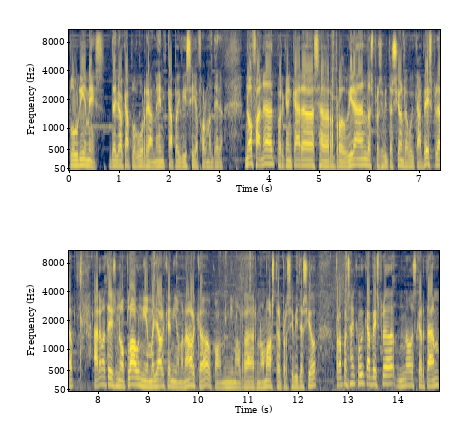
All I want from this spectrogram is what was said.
plouria més d'allò que ha plogut realment cap a Eivissa i a Formentera. No fa net perquè encara se reproduiran les precipitacions avui cap vespre. Ara mateix no plou ni a Mallorca ni a Menorca, o com a mínim el radar no mostra precipitació, però pensant que avui cap vespre no descartam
